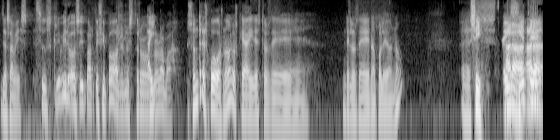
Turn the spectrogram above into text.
ya sabéis. Suscribiros y participar en nuestro Hay- programa. Son tres juegos, ¿no? Los que hay de estos de, de los de Napoleón, ¿no? Eh, sí. Ahora, ahora,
